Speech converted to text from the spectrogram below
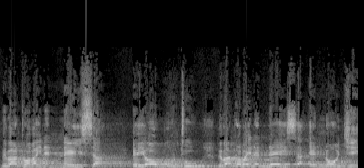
Be bantu abalina eneeyisa ey'omuntu be bantu abalina eneeyisa ennungi.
